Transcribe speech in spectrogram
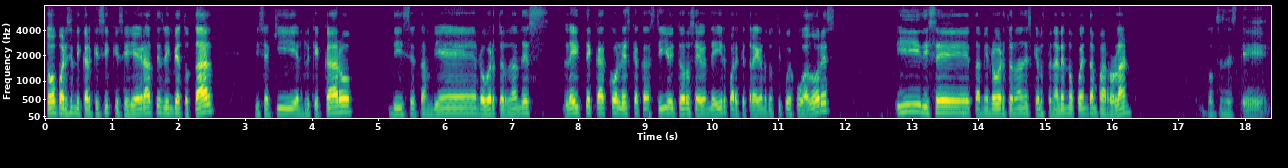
todo parece indicar que sí, que sería gratis, limpia total. Dice aquí Enrique Caro. Dice también Roberto Hernández. Leite, Caco, Lesca, Castillo y Toro se deben de ir para que traigan otro tipo de jugadores. Y dice también Roberto Hernández que los penales no cuentan para Roland. Entonces, este,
